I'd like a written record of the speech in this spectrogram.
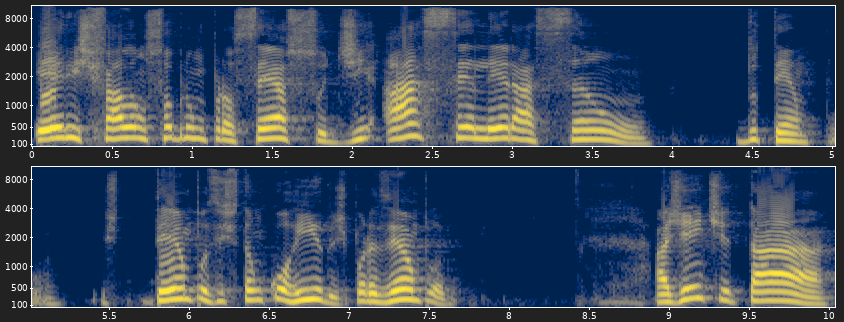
eles falam sobre um processo de aceleração do tempo. Os tempos estão corridos. Por exemplo, a gente está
